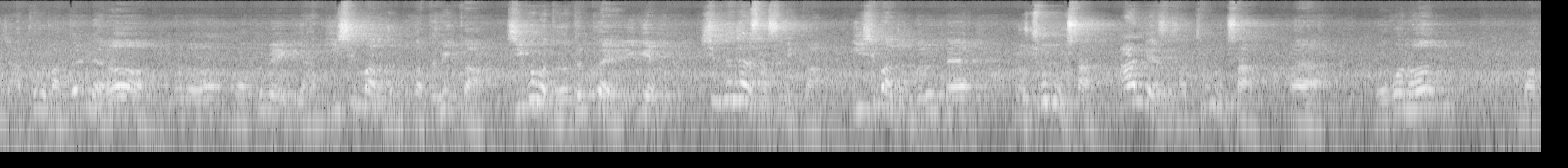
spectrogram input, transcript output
이제 악플을 만들면은 이거는 뭐 금액이 한 20만 원 정도가 드니까 지금은 더 들 거예요. 이게 10년 전에 샀으니까 20만 원 정도 드는데 요 중국산 알리에서 산 중국산 예, 요거는 뭐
